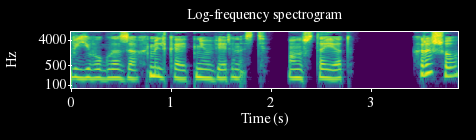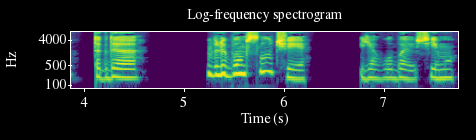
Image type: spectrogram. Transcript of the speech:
В его глазах мелькает неуверенность. Он встает. Хорошо, тогда... В любом случае... Я улыбаюсь ему.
